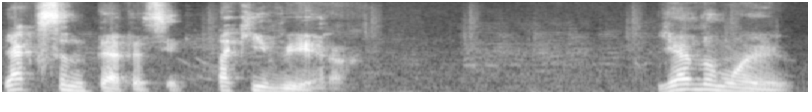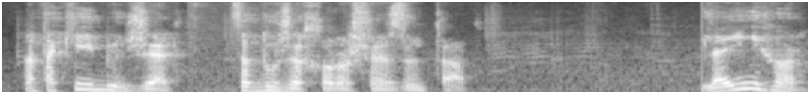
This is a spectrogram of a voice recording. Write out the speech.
як в синтетиці, так і в іграх. Я думаю, на такий бюджет це дуже хороший результат. Для ігор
